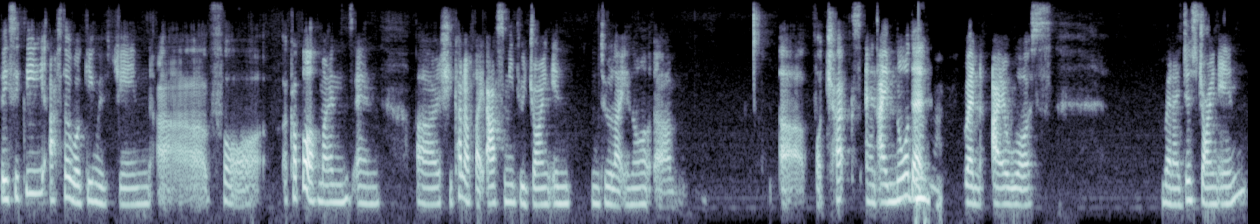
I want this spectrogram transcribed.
basically after working with jane uh for a couple of months and uh she kind of like asked me to join in into like you know um uh for chucks and i know that Mm. when i was when I just joined in,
